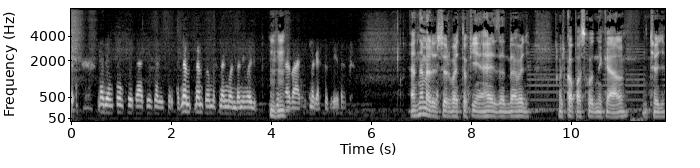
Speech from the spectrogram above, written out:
Nagyon konkrét elképzelések. Nem, nem tudom most megmondani, hogy uh-huh. Elváltjuk meg ezt az évet. Hát nem először vagytok ilyen helyzetben, hogy, hogy kapaszkodni kell, úgyhogy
